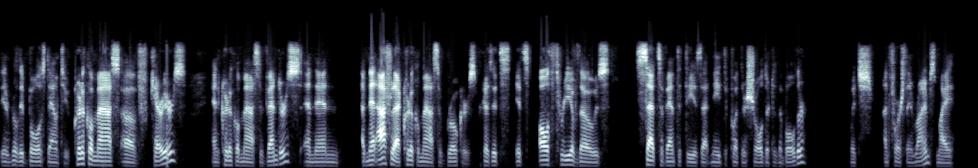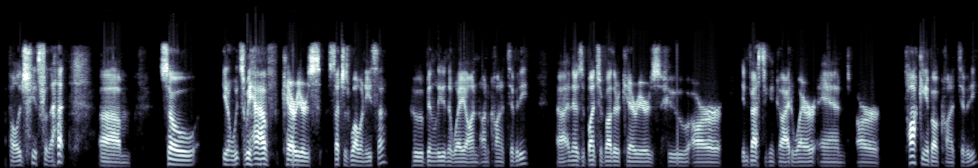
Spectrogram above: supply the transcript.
it really boils down to critical mass of carriers and critical mass of vendors, and then and then after that, critical mass of brokers, because it's it's all three of those sets of entities that need to put their shoulder to the boulder, which unfortunately rhymes. My apologies for that. Um, so you know, so we have carriers such as Wawanesa who have been leading the way on on connectivity, uh, and there's a bunch of other carriers who are investing in Guidewire and are talking about connectivity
